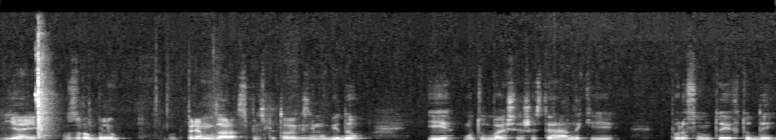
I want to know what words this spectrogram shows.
я їх зроблю от прямо зараз, після того, як зніму відео. І отут бачите шестигранники, і пересунути їх туди,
